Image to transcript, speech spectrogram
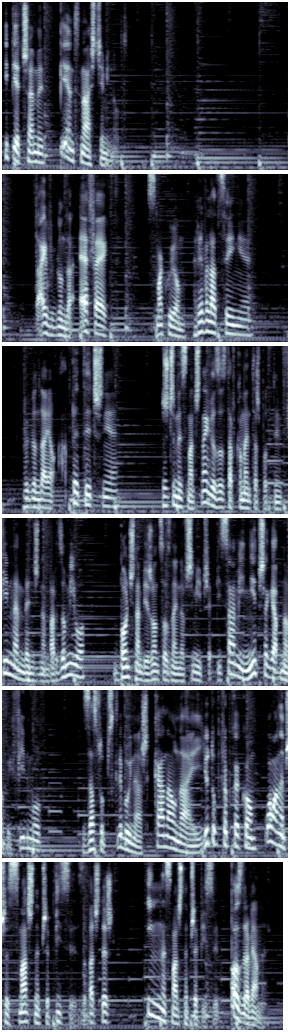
i pieczemy 15 minut. Tak wygląda efekt. Smakują rewelacyjnie, wyglądają apetycznie. Życzymy smacznego, zostaw komentarz pod tym filmem, będzie nam bardzo miło. Bądź na bieżąco z najnowszymi przepisami, nie przegap nowych filmów. Zasubskrybuj nasz kanał na youtube.com łamane przez smaczne przepisy. Zobacz też inne smaczne przepisy. Pozdrawiamy!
